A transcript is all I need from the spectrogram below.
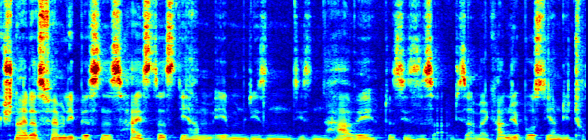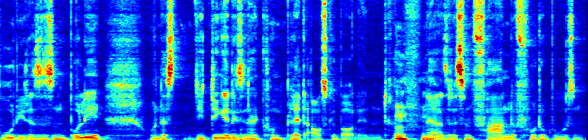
Schneiders Family Business heißt das. Die haben eben diesen, diesen HW, das ist dieses, dieser amerikanische Bus. Die haben die Trudi, das ist ein Bulli. Und das, die Dinge, die sind halt komplett ausgebaut innen drin. Ne? Also das sind fahrende Fotobusen.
